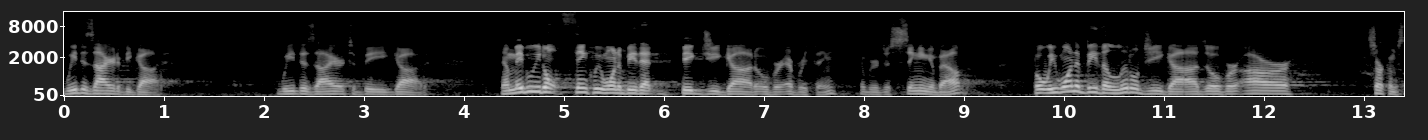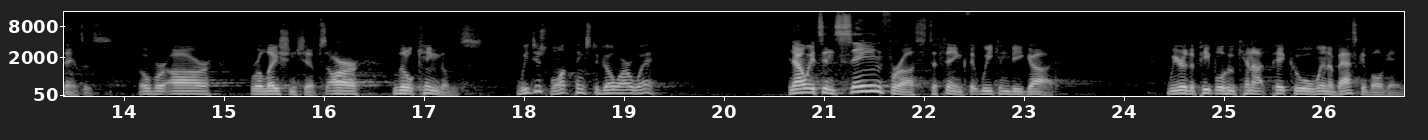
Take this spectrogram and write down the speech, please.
we desire to be God. We desire to be God. Now, maybe we don't think we want to be that big G God over everything that we were just singing about, but we want to be the little g gods over our circumstances, over our relationships, our little kingdoms. We just want things to go our way. Now, it's insane for us to think that we can be God. We are the people who cannot pick who will win a basketball game.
